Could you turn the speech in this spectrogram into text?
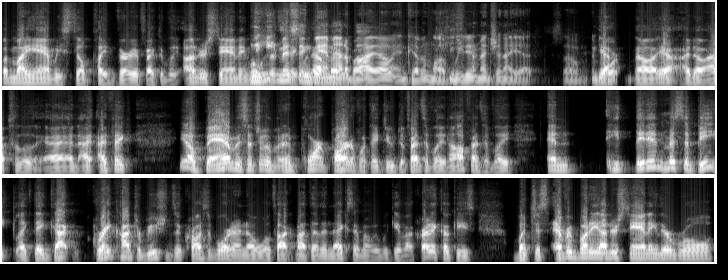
But Miami still played very effectively, understanding the Heat missing Bam Adebayo and Kevin Love. We didn't mention that yet. So important. yeah, no, yeah, I know absolutely, and I, I think you know Bam is such an important part of what they do defensively and offensively, and he they didn't miss a beat. Like they got great contributions across the board. I know we'll talk about that the next segment. We would give out credit cookies, but just everybody understanding their role.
